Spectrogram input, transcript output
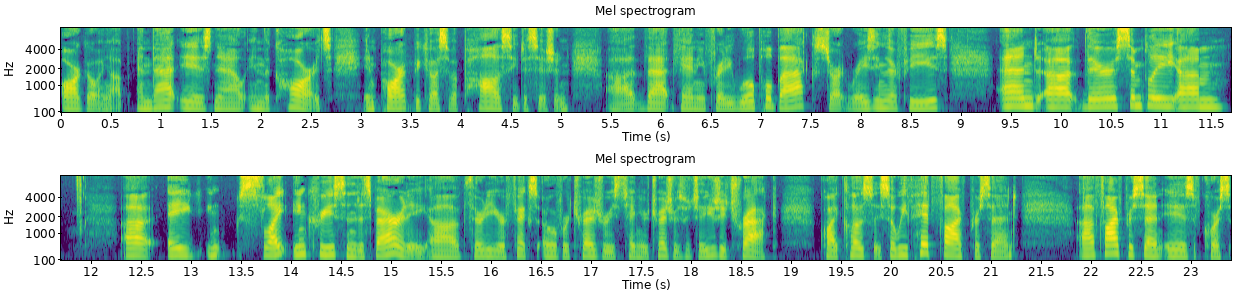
are going up, and that is now in the cards, in part because of a policy decision uh, that Fannie and Freddie will pull back, start raising their fees, and uh, there is simply um, uh, a in- slight increase in the disparity of 30 year fix over treasuries, 10 year treasuries, which I usually track quite closely. So we've hit 5%. 5% uh, is, of course,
